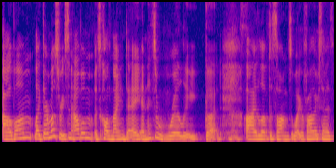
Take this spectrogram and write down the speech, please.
album, like their most recent album, is called Night and Day, and it's really good. I love the songs "What Your Father Says"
